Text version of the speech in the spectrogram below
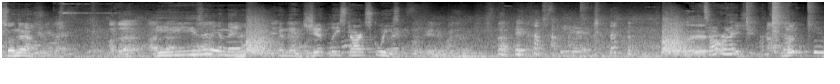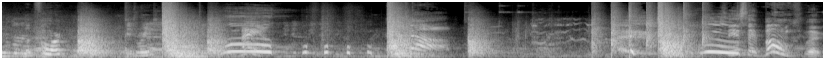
So now, ease it in there, and then gently start squeezing. Go It's all right. Look, look forward. Three. Bam! Good job. Said boom. Look.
